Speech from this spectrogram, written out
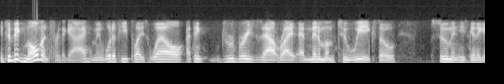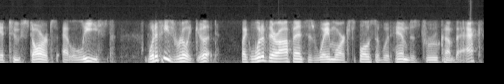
It's a big moment for the guy. I mean, what if he plays well? I think Drew Brees is out right at minimum two weeks, so assuming he's going to get two starts at least. What if he's really good? Like, what if their offense is way more explosive with him? Does Drew come back?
